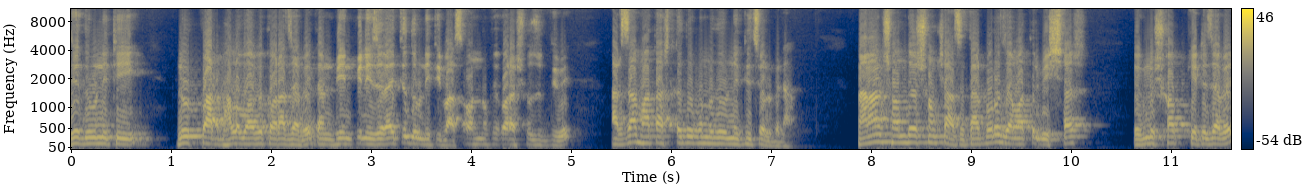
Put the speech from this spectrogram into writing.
যে দুর্নীতি লুটপাট ভালোভাবে করা যাবে, কারণ বিএনপি নিজেরাই তো দুর্নীতিবাস অন্যকে করার সুযোগ দিবে। আর জামাত আসলে তো কোনো দুর্নীতি চলবে না। নানান সন্দেহ সংশয় আছে, তারপরও জামাতের বিশ্বাস, এগুলো সব কেটে যাবে।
